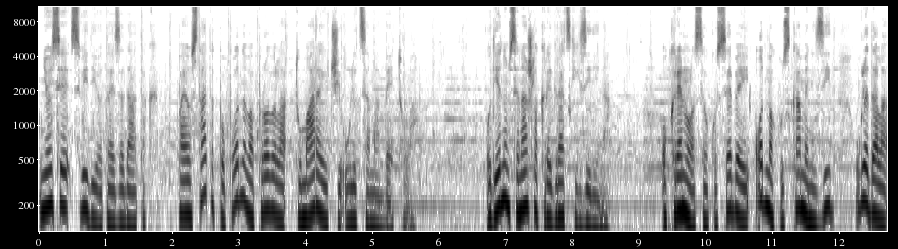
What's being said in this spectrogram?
Njoj se svidio taj zadatak, pa je ostatak popodneva provela tumarajući ulicama Betula. Odjednom se našla kraj gradskih zidina. Okrenula se oko sebe i odmah uz kameni zid ugledala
